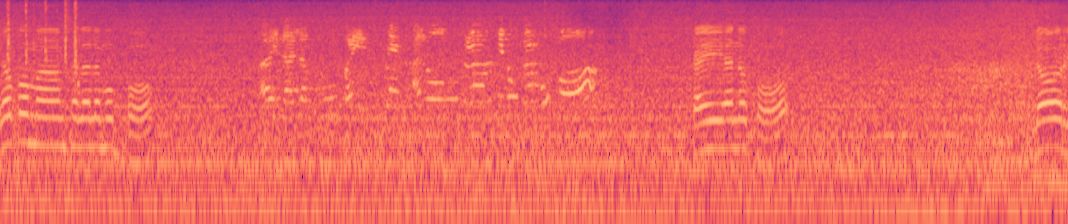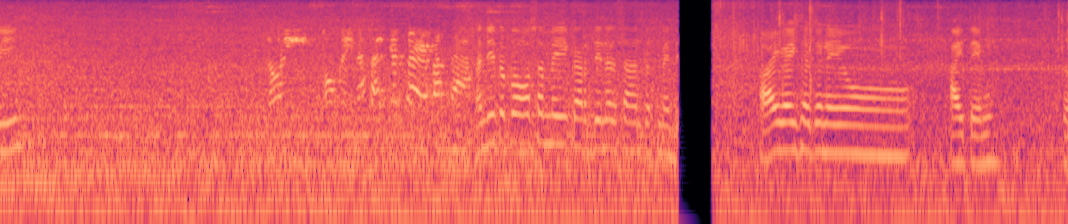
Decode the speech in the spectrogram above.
Hello po ma'am, sa Lalamove po. Ay, lala po. Ay, Sir, anong lang sinugar mo po? Kay ano po? Lori. Lori, okay. Nasaan ka, sir? Basta. Andito po ako sa may Cardinal Santos Med. Okay guys, ito na yung item. So,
